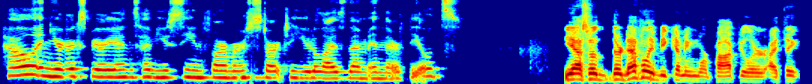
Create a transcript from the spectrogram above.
how, in your experience, have you seen farmers start to utilize them in their fields? Yeah, so they're definitely becoming more popular. I think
